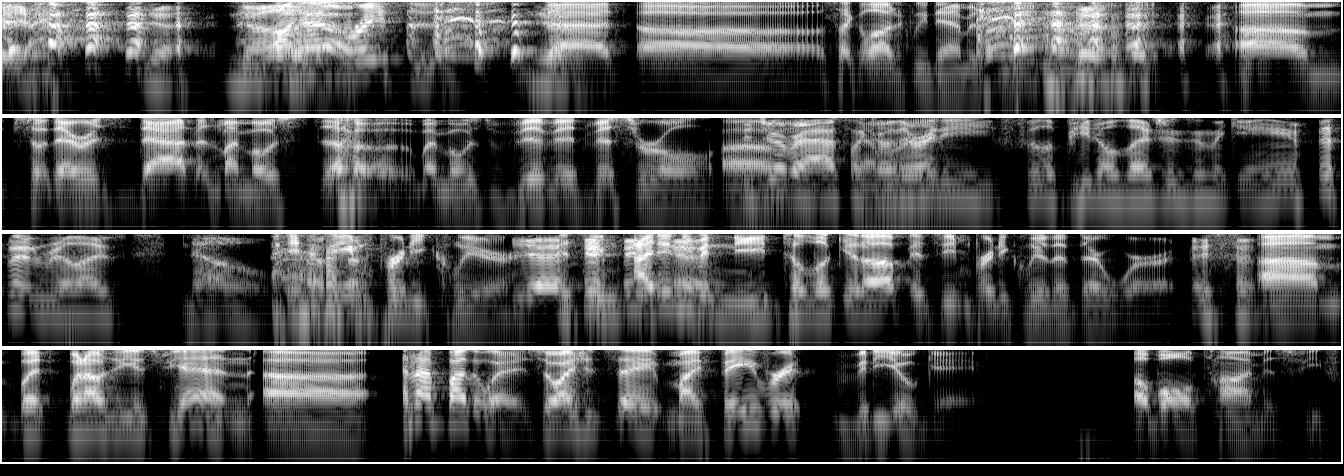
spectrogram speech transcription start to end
yeah, yeah. yeah. No. I had know. braces that uh, psychologically damaged me. um, so there is that as my most uh, my most vivid, visceral. Um, Did you ever ask, like, are there any Filipino legends in the game? and then realize, no. It seemed pretty clear. Yeah. It seemed I didn't even need to look it up. It seemed pretty clear that there weren't. Um, but when I was at ESPN, uh, and I, by the way, so I should say my favorite video game of all time is FIFA.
